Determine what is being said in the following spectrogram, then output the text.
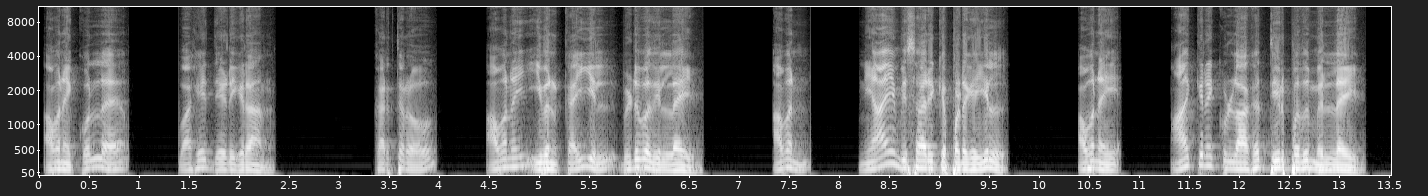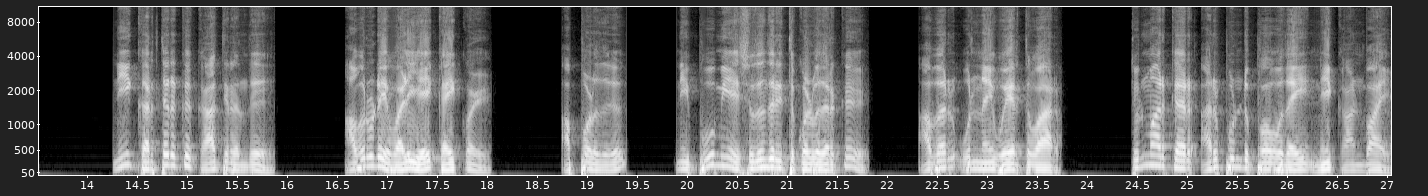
அவனை கொல்ல வகை தேடுகிறான். கர்த்தரோ அவனை இவன் கையில் விடுவதில்லை. அவன் நியாயம் விசாரிக்கப்படுகையில் அவனை ஆக்கினைக்குள்ளாக தீர்ப்பதும் இல்லை. நீ கர்த்தருக்கு காத்திருந்து அவருடைய வழியை கைக்கொள். அப்பொழுது நீ பூமியை சுதந்திரித்துக் கொள்வதற்கு அவர் உன்னை உயர்த்துவார். துன்மார்க்கர் அறுப்புண்டு போவதை நீ காண்பாய்.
